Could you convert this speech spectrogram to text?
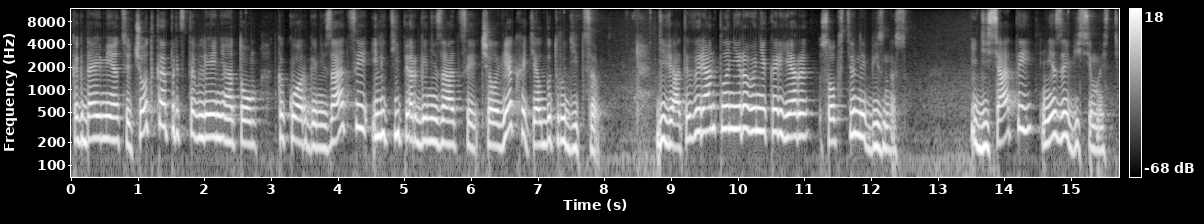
когда имеется четкое представление о том, в какой организации или типе организации человек хотел бы трудиться. Девятый вариант планирования карьеры – собственный бизнес – и десятый – независимость.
